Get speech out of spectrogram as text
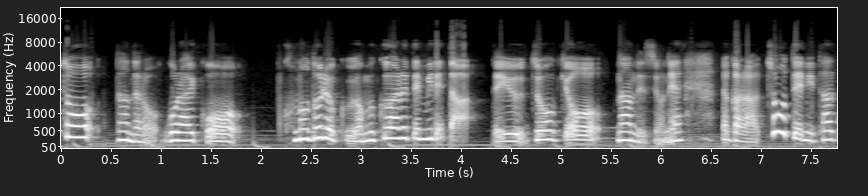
となんだろうご来光この努力が報われて見れたっていう状況なんですよねだから頂点に立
